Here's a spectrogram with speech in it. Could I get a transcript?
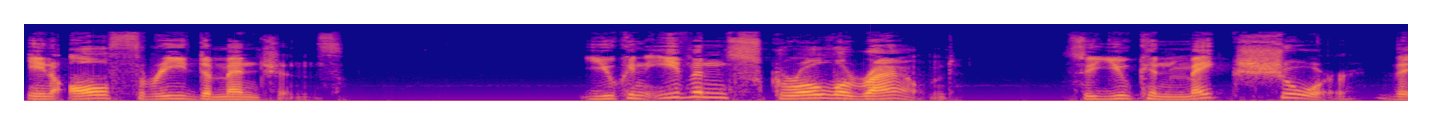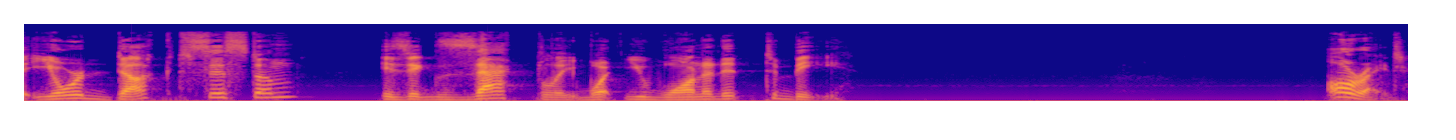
in all three dimensions. You can even scroll around, so you can make sure that your duct system is exactly what you wanted it to be. Alright,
